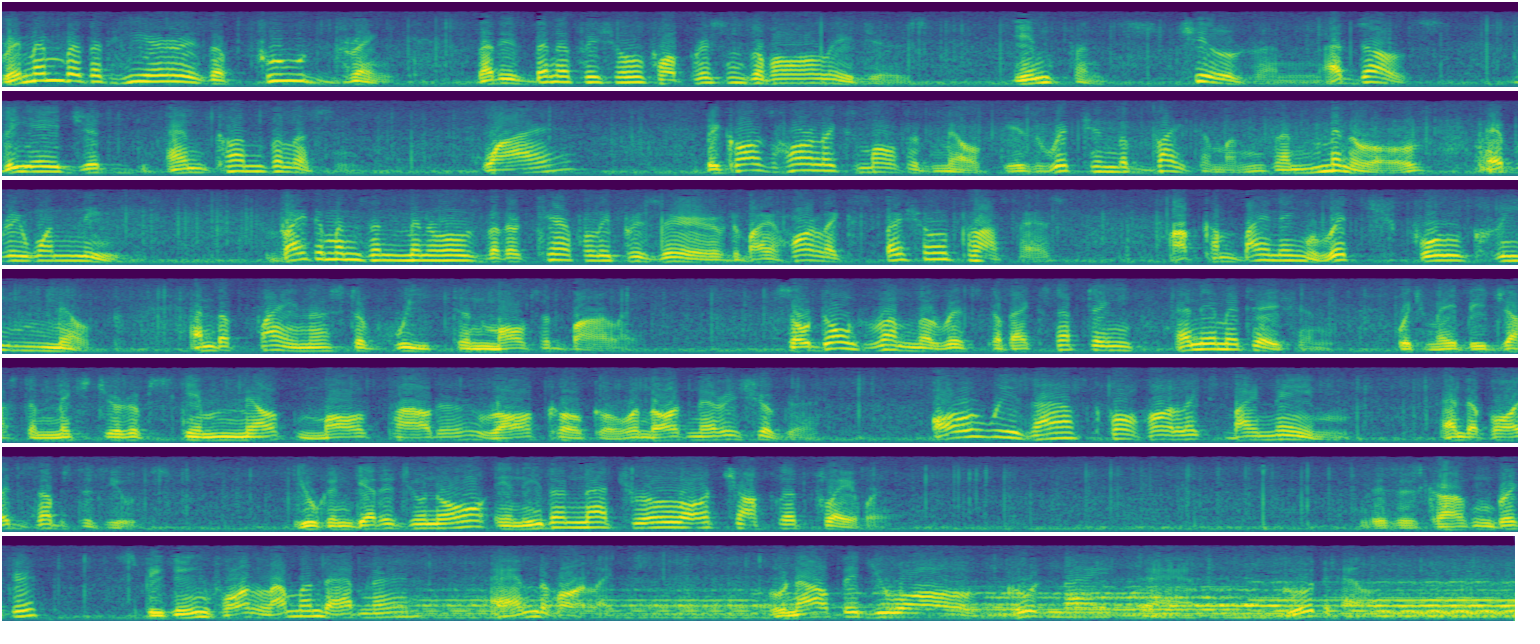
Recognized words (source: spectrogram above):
Remember that here is a food drink that is beneficial for persons of all ages infants, children, adults, the aged, and convalescent. Why? Because Horlicks malted milk is rich in the vitamins and minerals everyone needs. Vitamins and minerals that are carefully preserved by Horlick's special process of combining rich, full cream milk and the finest of wheat and malted barley. So don't run the risk of accepting an imitation, which may be just a mixture of skim milk, malt powder, raw cocoa, and ordinary sugar. Always ask for Horlicks by name and avoid substitutes. You can get it, you know, in either natural or chocolate flavor. This is Carlton Brickert speaking for Lum and Abner and Horlicks, who now bid you all good night and good health.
